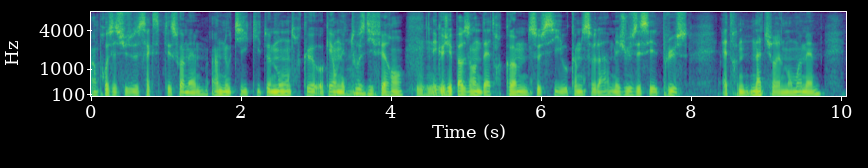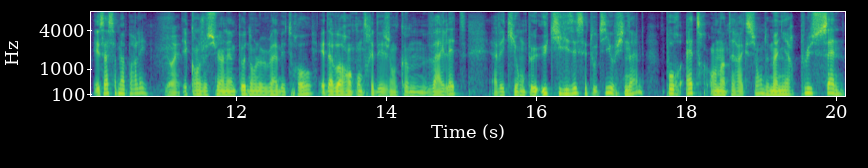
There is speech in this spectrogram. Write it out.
un processus de s'accepter soi-même, un outil qui te montre que, ok, on est Mhm. tous différents Mhm. et que j'ai pas besoin d'être comme ceci ou comme cela, mais juste essayer de plus être naturellement moi-même. Et ça, ça m'a parlé. Ouais. Et quand je suis allé un peu dans le rabbit hole et d'avoir rencontré des gens comme Violet, avec qui on peut utiliser cet outil au final pour être en interaction de manière plus saine,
